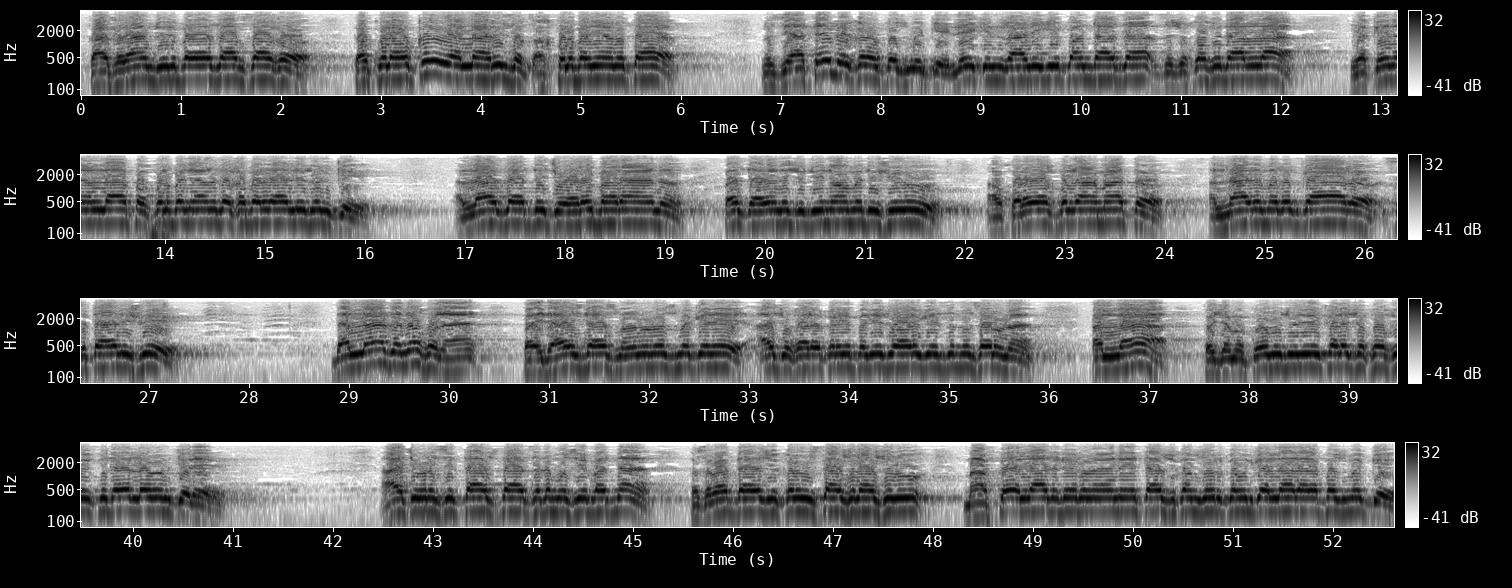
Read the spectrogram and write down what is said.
کافران جوړ په عذاب ساغو ککل او کوي الله رزق خپل بنیانو ته نو زیاته وکړو پزمو کې لیکن غالیږي په اندازا زجخو خد الله یقین الله په خپل بنیانو د خبر را لیدل کې الله ذات د جوړې باران پس دغه چې دین امید شو او خره خپل رحمت الله دې مددگار ستایل شي د الله د نخونه پیدایش د اسمانونو زمکه دی اج غره کړی په دې دوار کې زنده سرونه الله په جمع کولو دې کله چې خوخي قدرت لرون کړي اج ورسې تاسو ته زده مصیبت نه په سبب دا چې کړو تاسو لا شنو معاف کړئ الله دې ډېرونه نه تاسو کمزور کوونکی الله لپاره پزمکه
